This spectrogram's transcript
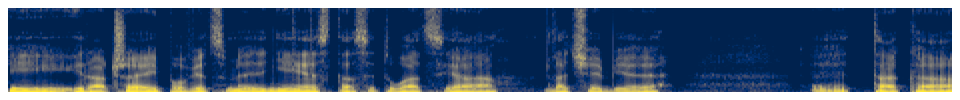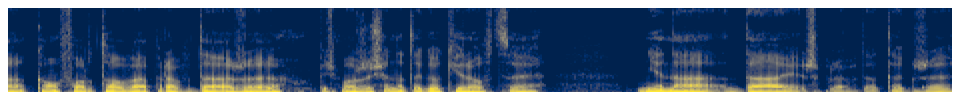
i, i raczej powiedzmy nie jest ta sytuacja dla Ciebie y, taka komfortowa, prawda, że być może się na tego kierowcę nie nadajesz, prawda, także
